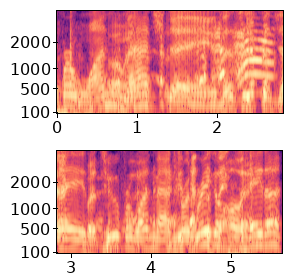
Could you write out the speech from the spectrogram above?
for one Oh, yeah. match day. This is the Different day. text, It's but- two for one match. Rodrigo. Ojeda,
